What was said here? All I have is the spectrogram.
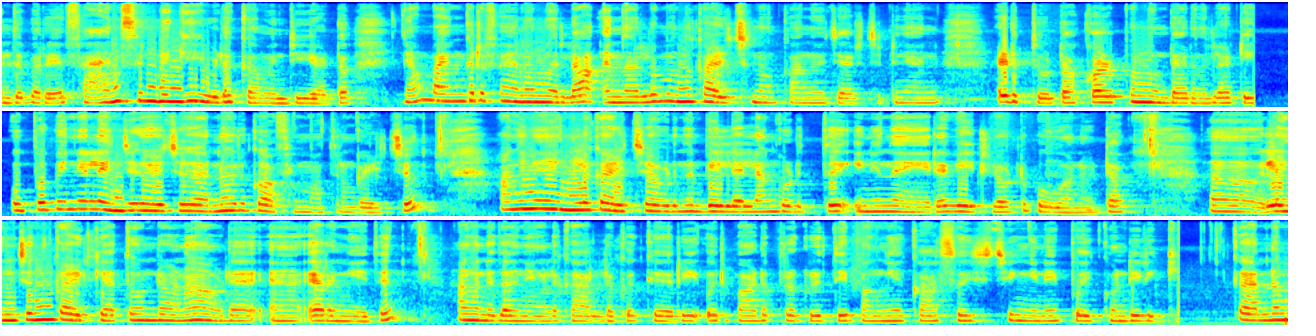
എന്താ പറയുക ഫാൻസ് ഉണ്ടെങ്കിൽ ഇവിടെ കമന്റ് ചെയ്യാം കേട്ടോ ഞാൻ ഭയങ്കര ഫാനൊന്നുമല്ല എന്നാലും ഒന്ന് കഴിച്ചു നോക്കാമെന്ന് വിചാരിച്ചിട്ട് ഞാൻ എടുത്തു കേട്ടോ കുഴപ്പമൊന്നും ഉണ്ടായിരുന്നില്ല ടീ ഉപ്പ പിന്നെ ലഞ്ച് കഴിച്ച കാരണം ഒരു കോഫി മാത്രം കഴിച്ചു. അങ്ങനെ ഞങ്ങൾ കഴിച്ച് അവിടുന്ന് ബില്ലെല്ലാം കൊടുത്ത് ഇനി നേരെ വീട്ടിലോട്ട് പോവാണ് കേട്ടോ ലഞ്ചൊന്നും കഴിക്കാത്തതുകൊണ്ടാണ് അവിടെ ഇറങ്ങിയത്. അങ്ങനെ ഇതാ ഞങ്ങൾ കാറിലൊക്കെ കയറി ഒരുപാട് പ്രകൃതി ഭംഗിയൊക്കെ ആസ്വദിച്ച് ഇങ്ങനെ പോയിക്കൊണ്ടിരിക്കും. കാരണം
